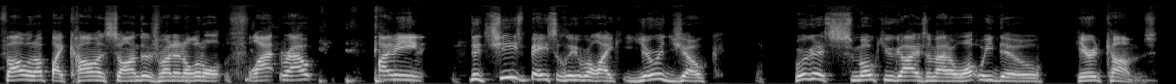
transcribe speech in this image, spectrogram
followed up by Colin Saunders running a little flat route. I mean, the Chiefs basically were like, "You're a joke. We're gonna smoke you guys no matter what we do. Here it comes."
